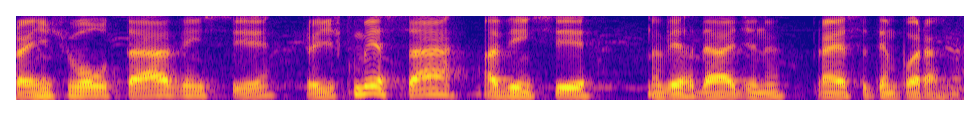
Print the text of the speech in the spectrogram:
para a gente voltar a vencer, para a gente começar a vencer, na verdade, né, para essa temporada.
